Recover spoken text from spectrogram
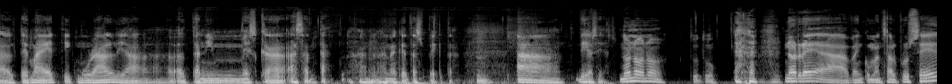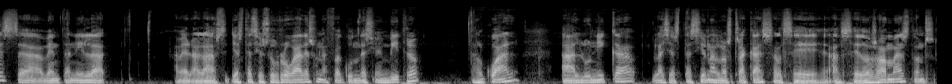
el tema ètic, moral, ja el tenim més que assentat en, en aquest aspecte. Mm. Uh, digues, digues. No, no, no, tu, tu. no, res, uh, vam començar el procés, uh, vam tenir la... A veure, la gestació subrogada és una fecundació in vitro, tal qual, uh, l'únic que la gestació, en el nostre cas, al ser, al ser dos homes, doncs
